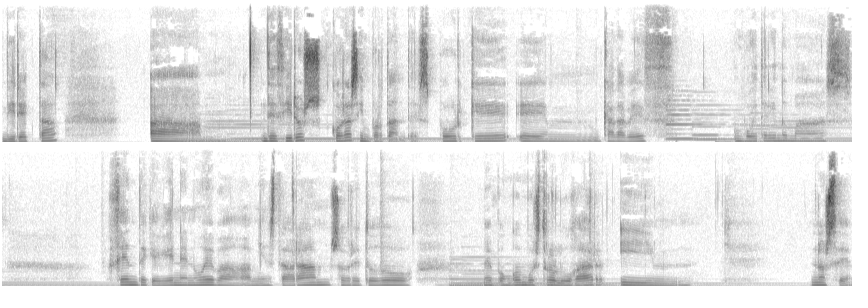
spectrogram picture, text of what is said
directa a deciros cosas importantes porque em, cada vez voy teniendo más gente que viene nueva a mi Instagram, sobre todo me pongo en vuestro lugar y no sé,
